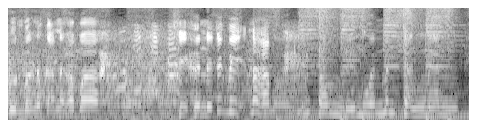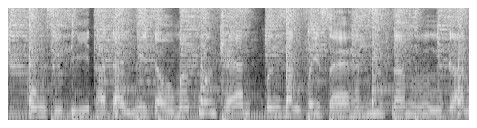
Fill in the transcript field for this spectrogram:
รุ่นเบิ่งน้ำกันนะครับว่าสี่ขึ้นเดี๋ยวจักบินะครับน้องมันต้องได้มวนมันจังแม่นคงสิดีถ้าได้มีเจ้ามาควงแขนเบิ่งบังไฟแสนน้ำกัน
